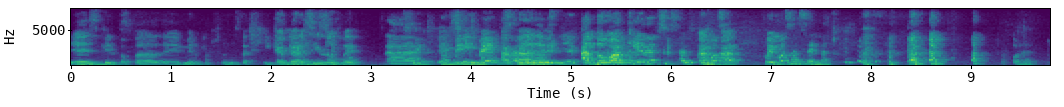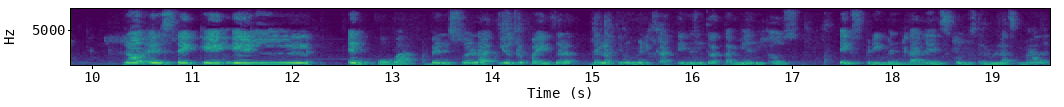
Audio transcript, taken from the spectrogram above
Es que el papá de Mel Gibson está aquí. Que Mel sí nos ve. Ah, Sí, también sí, Mel, acaba de venir aquí. Anduvo aquí en el Cisal, fuimos, a, fuimos a cenar. Hola. No, este, que el, en Cuba, Venezuela y otro país de, la- de Latinoamérica tienen tratamientos experimentales con células madre.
